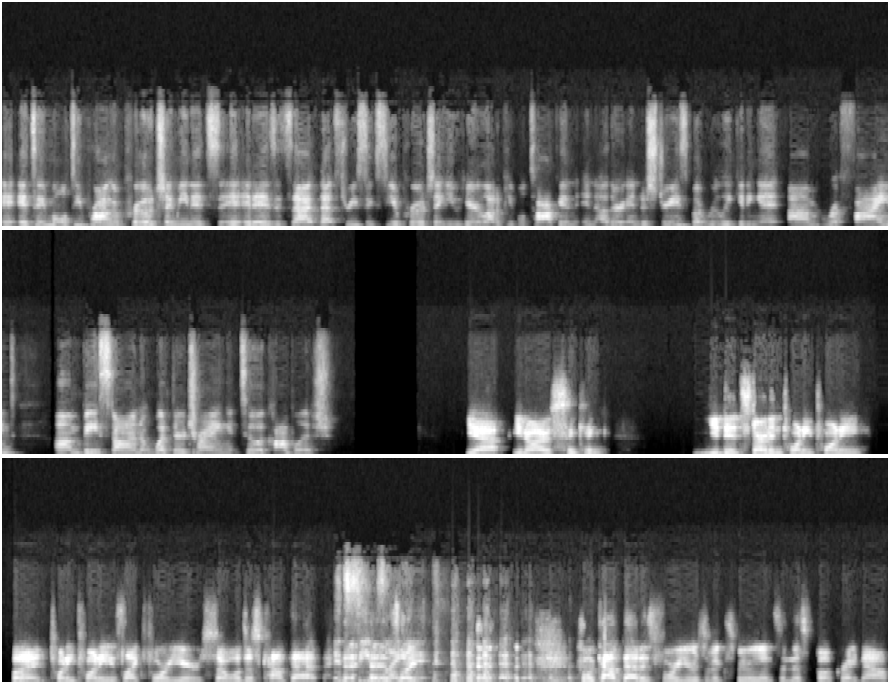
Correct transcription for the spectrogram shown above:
it, it's a multi-prong approach. I mean, it's it, it is it's that that 360 approach that you hear a lot of people talk in in other industries, but really getting it um, refined um, based on what they're trying to accomplish. Yeah, you know, I was thinking you did start in 2020 but 2020 is like four years so we'll just count that. It seems like, like it. We'll count that as four years of experience in this book right now.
